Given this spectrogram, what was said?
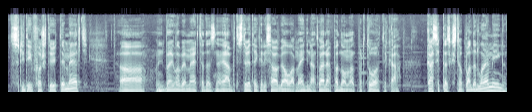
tas ir rītīgi forši, ka tev ir tie mērķi. Uh, viņi beigas labi mērķi tādā ziņā, jā, bet es tev ieteiktu arī savā galvā mēģināt vairāk padomāt par to, kā, kas ir tas, kas tev padara laimīgu,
